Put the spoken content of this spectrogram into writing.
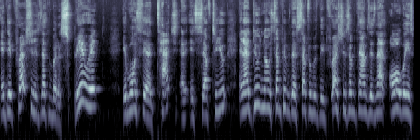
And depression is nothing but a spirit. It wants to attach uh, itself to you. And I do know some people that suffer with depression, sometimes it's not always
